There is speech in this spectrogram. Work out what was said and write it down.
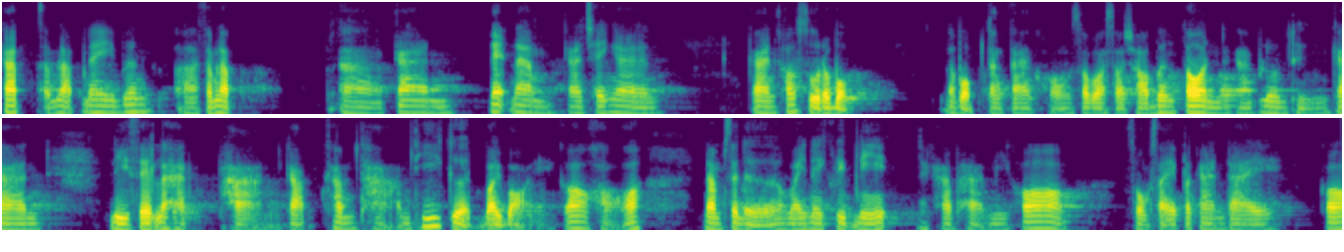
ครับสำหรับในเบื้องสำหรับการแนะนำการใช้งานการเข้าสู่ระบบระบบต่างๆ ของสปสช เบื้องต้นนะครับ รวมถึงการรีเซ็ตรหัสผ่านกับคำถามที่เกิดบ่อยๆ ก็ขอนำเสนอไว้ในคลิปนี้นะครับ หากมีข้อสงสัยประการใดก็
